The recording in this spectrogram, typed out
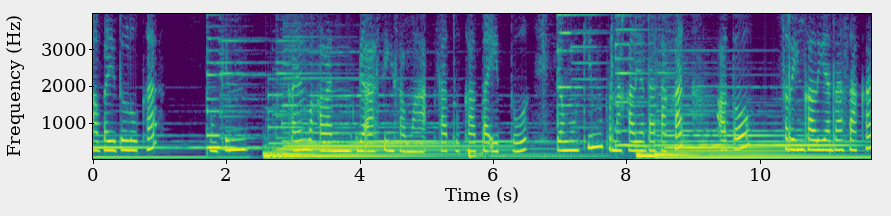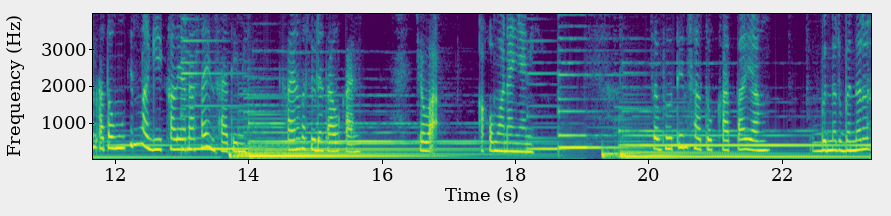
apa itu luka? Mungkin kalian bakalan gak asing sama satu kata itu yang mungkin pernah kalian rasakan atau sering kalian rasakan atau mungkin lagi kalian rasain saat ini. Kalian pasti udah tahu kan? Coba aku mau nanya nih sebutin satu kata yang bener-bener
